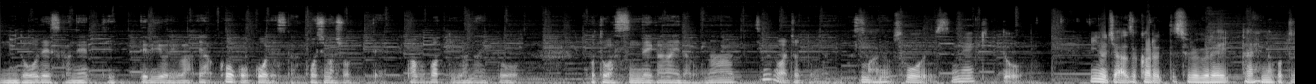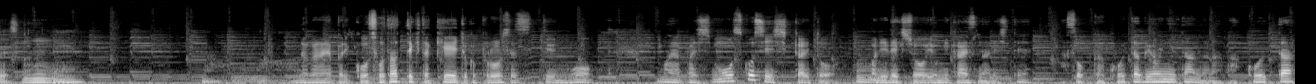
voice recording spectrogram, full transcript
うん、どうですかねって言ってるよりは、いや、こうこうこうですから、こうしましょうって、パパパッと言わないと、ことは進んでいかないだろうなっていうのはちょっと思います、まあでもそうですね、きっと。命預かるってそれぐらい大変なことですからね。なるほどなだからやっぱりこう育ってきた経緯とかプロセスっていうのを、まあやっぱりしもう少ししっかりと、うんまあ、履歴書を読み返すなりして、あ、そっか、こういった病院にいたんだな、あ、こういった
